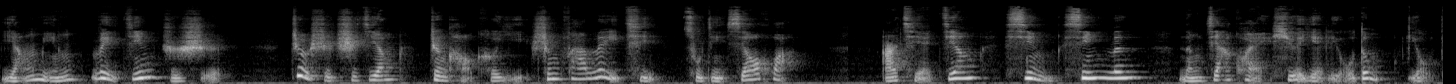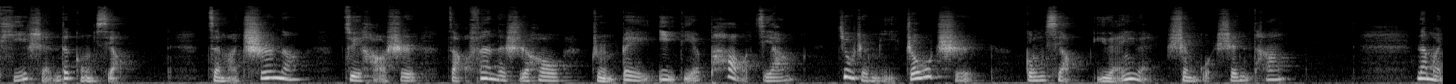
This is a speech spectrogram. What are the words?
阳明胃经之时，这时吃姜正好可以生发胃气，促进消化，而且姜性辛温，能加快血液流动，有提神的功效。怎么吃呢？最好是早饭的时候。准备一碟泡姜，就着米粥吃，功效远远胜过参汤。那么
